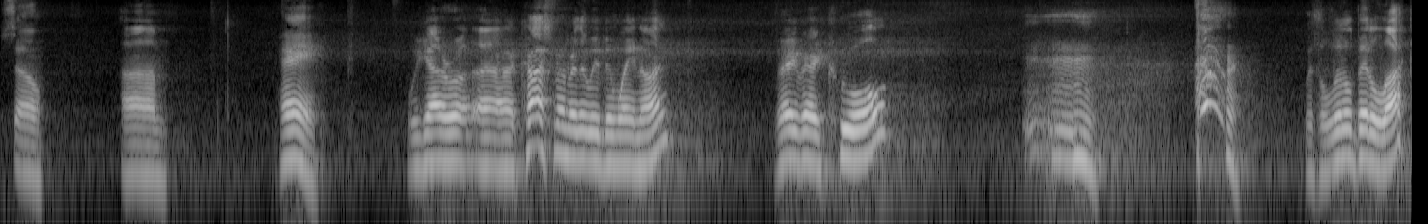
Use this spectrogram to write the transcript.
So, um, hey, we got a, a cross member that we've been waiting on. Very, very cool. With a little bit of luck,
